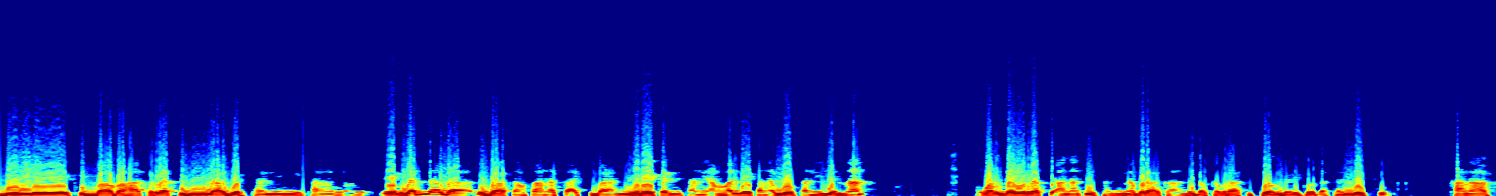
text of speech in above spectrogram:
ijoollee kibbaa bahaat irratti duulaa jirtanii kan dheengaddaa dhugaasan faan akka achi bahanii hiree kennitanii ammallee kana gootanii jennaan walga'ii irratti anan dhiisanii na biraa ka'anii bakka biraatitti walga'ii godhatan jechuudha. Kanaaf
